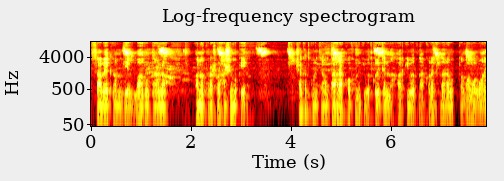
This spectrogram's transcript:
সাবেক রমদি আল্লাহ তাআলা অনুপরাশর হাসি মুখে সাক্ষাৎ করিতেন এবং তাহারা কখনো কিবোধ করিতেন না, আর কিবোধ না করা তাহারা উত্তম আমল মনে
